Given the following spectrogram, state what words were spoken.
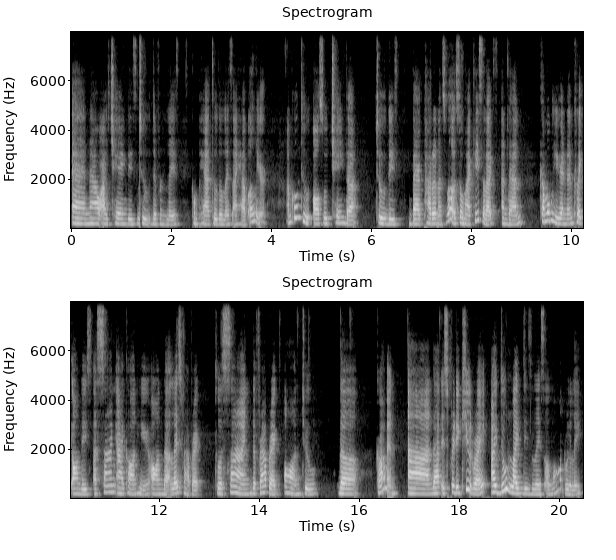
And now I change these two different layers. compared to the lace I have earlier. I'm going to also change that to this back pattern as well. So my key select and then come over here and then click on this assign icon here on the lace fabric to assign the fabric onto the garment. And that is pretty cute, right? I do like this lace a lot, really.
